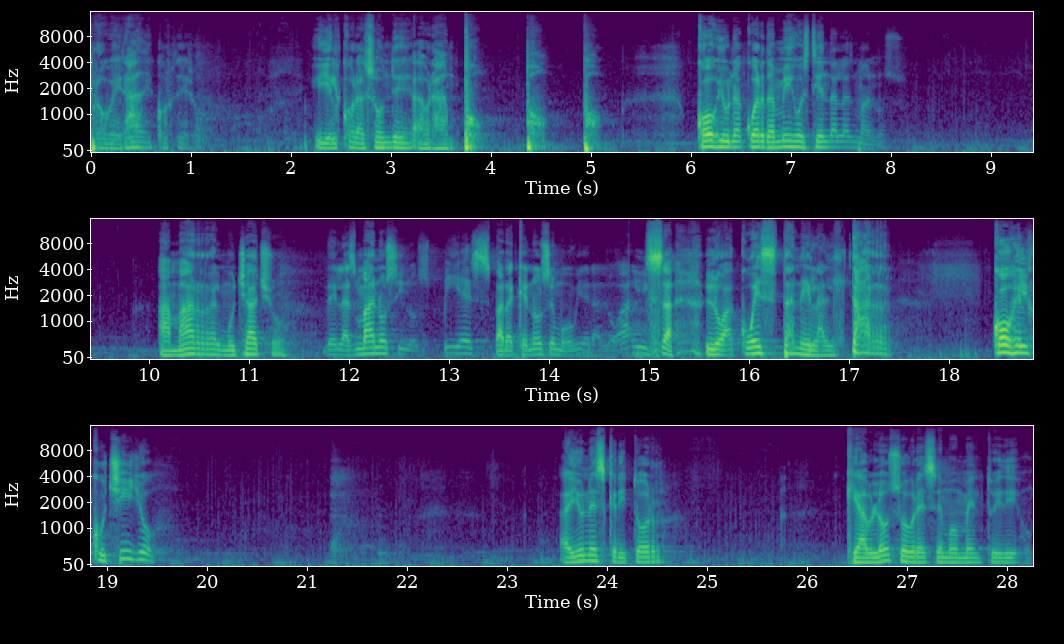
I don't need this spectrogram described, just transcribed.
proveerá de cordero. Y el corazón de Abraham, pum, pum, pum. Coge una cuerda, mi hijo, extienda las manos. Amarra al muchacho de las manos y los pies para que no se moviera. Lo alza, lo acuesta en el altar. Coge el cuchillo. Hay un escritor que habló sobre ese momento y dijo,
